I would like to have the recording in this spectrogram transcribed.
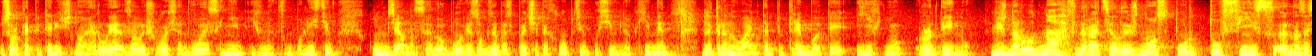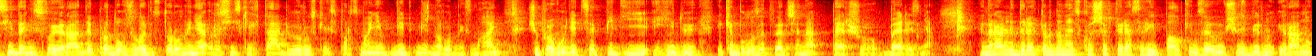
У 45-річного героя залишилося двоє синів юних футболістів. Клуб взяв на себе обов'язок забезпечити хлопців усім необхідним для тренувань та підтримувати їхню родину. Міжнародна федерація лижного спорту ФІС на засіданні своєї ради продовжила відсторонення російських та білоруських спортсменів від міжнародних змагань, що проводяться під її егідою, яке було затверджено 1 березня. Генеральний директор Донецького шахтаря Сергій Палкін заявив, що збірну Ірану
